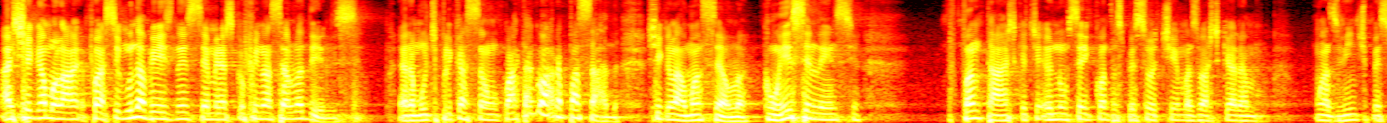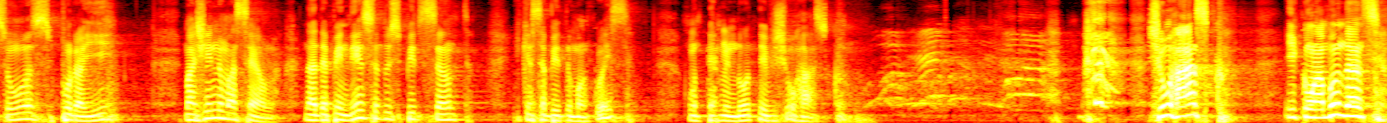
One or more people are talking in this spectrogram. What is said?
Aí chegamos lá. Foi a segunda vez nesse semestre que eu fui na célula deles. Era multiplicação, quarta agora passada. Cheguei lá, uma célula com excelência fantástica. Eu não sei quantas pessoas tinha, mas eu acho que eram umas 20 pessoas por aí. Imagine uma célula, na dependência do Espírito Santo. E quer saber de uma coisa? Quando terminou, teve churrasco. churrasco. E com abundância.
